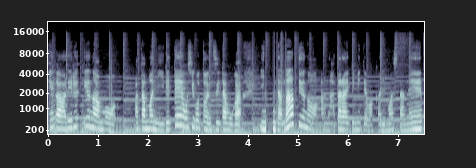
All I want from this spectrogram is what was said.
手が荒れるっていうのはもう頭に入れてお仕事に就いた方がいいんだなっていうのをあの働いてみて分かりましたね。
